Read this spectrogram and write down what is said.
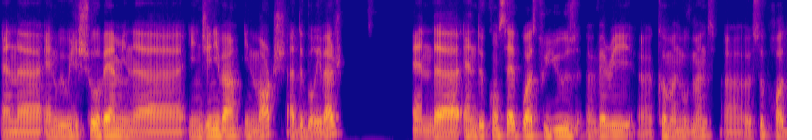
And uh, and we will show them in uh, in Geneva in March at the Beau Rivage and uh, and the concept was to use a very common movement uh, Soprod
